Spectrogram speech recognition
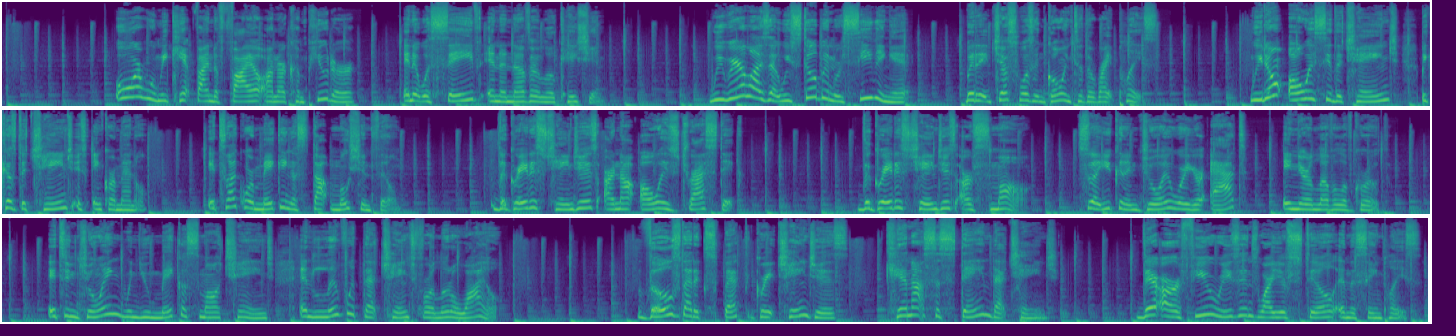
Or when we can't find a file on our computer and it was saved in another location. We realize that we've still been receiving it, but it just wasn't going to the right place. We don't always see the change because the change is incremental. It's like we're making a stop motion film. The greatest changes are not always drastic. The greatest changes are small so that you can enjoy where you're at in your level of growth. It's enjoying when you make a small change and live with that change for a little while. Those that expect great changes cannot sustain that change. There are a few reasons why you're still in the same place.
